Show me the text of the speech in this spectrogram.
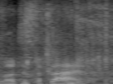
Lots of supplies.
